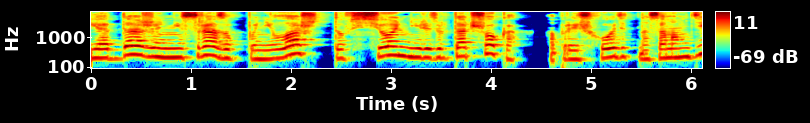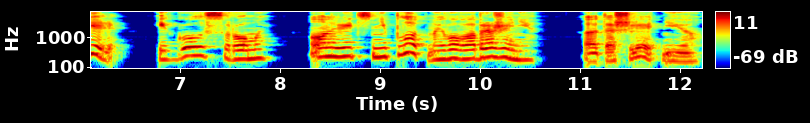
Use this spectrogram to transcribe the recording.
я даже не сразу поняла, что все не результат шока, а происходит на самом деле. И голос Ромы. Он ведь не плод моего воображения. Отошли от нее.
